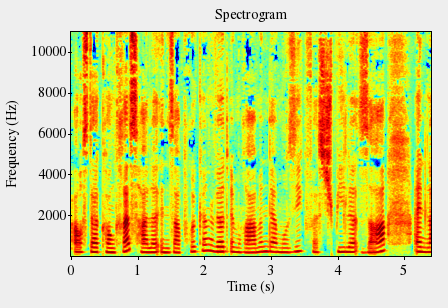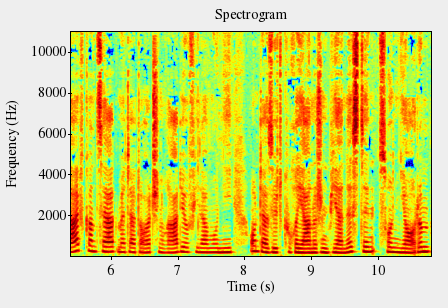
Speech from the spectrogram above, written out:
Aus der Kongresshalle in Saarbrücken wird im Rahmen der Musikfestspiele Saar ein Live-Konzert mit der Deutschen Radiophilharmonie und der südkoreanischen Pianistin Sun Yorim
